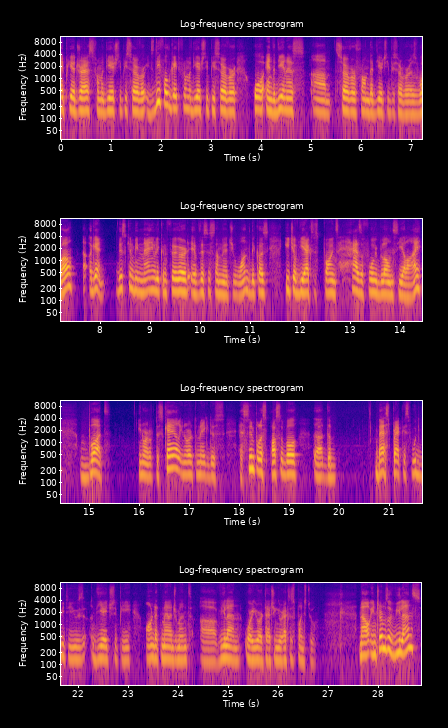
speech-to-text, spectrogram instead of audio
IP address from a DHCP server, its default gate from a DHCP server, or and the DNS um, server from the DHCP server as well. Again, this can be manually configured if this is something that you want because each of the access points has a fully blown CLI. But in order to scale, in order to make this as simple as possible, uh, the best practice would be to use DHCP on that management uh, VLAN where you're attaching your access points to. Now, in terms of VLANs,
